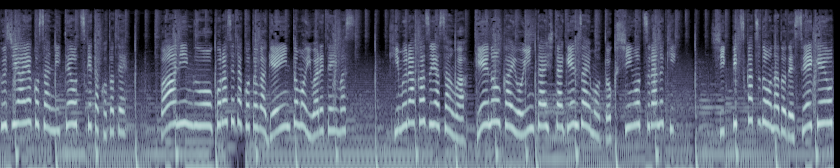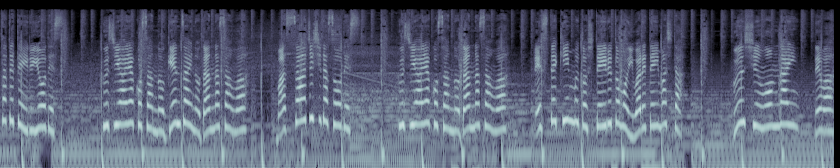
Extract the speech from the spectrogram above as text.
藤あや子さんに手をつけたことでバーニングを怒らせたことが原因とも言われています。木村和也さんは芸能界を引退した現在も独身を貫き執筆活動などで生計を立てているようです。藤あや子さんの現在の旦那さんはマッサージ師だそうです。藤あや子さんの旦那さんはエステ勤務としているとも言われていました。文春オンラインでは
